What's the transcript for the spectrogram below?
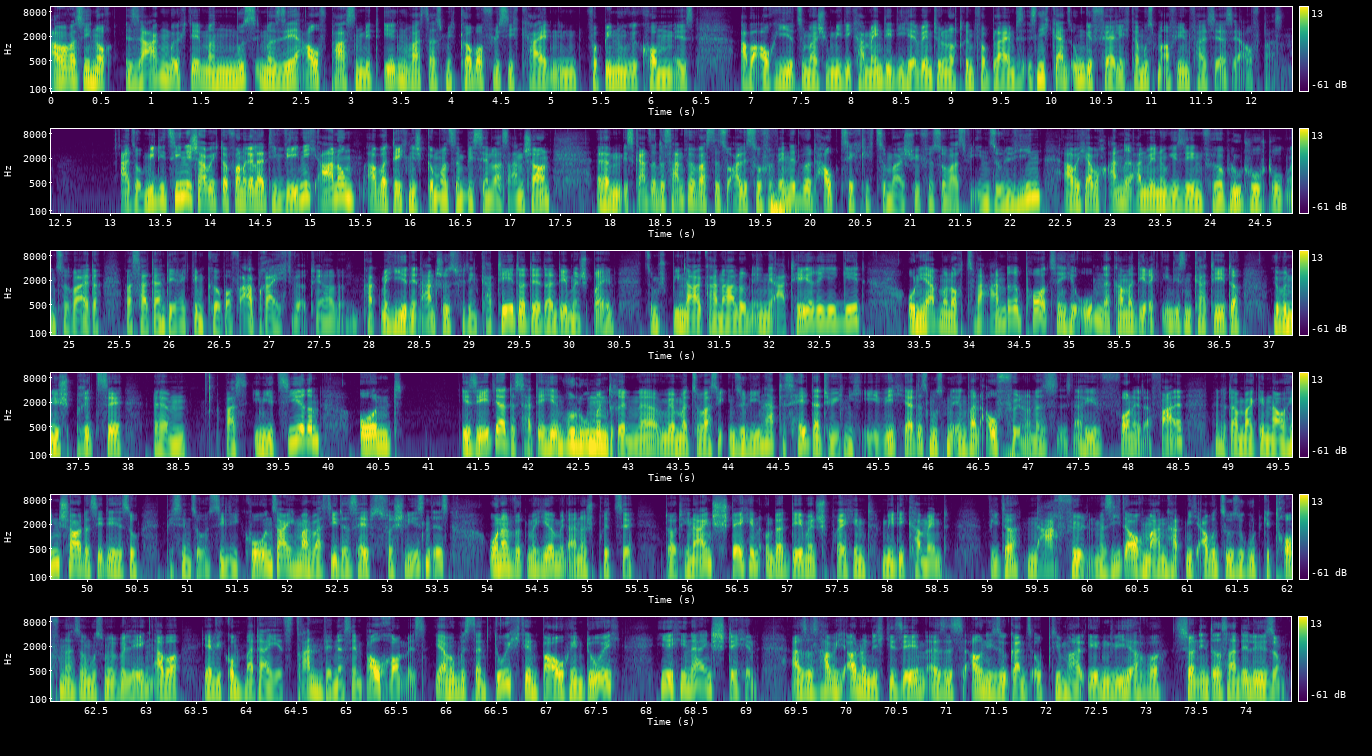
Aber was ich noch sagen möchte, man muss immer sehr aufpassen mit irgendwas, das mit Körperflüssigkeiten in Verbindung gekommen ist. Aber auch hier zum Beispiel Medikamente, die hier eventuell noch drin verbleiben. Das ist nicht ganz ungefährlich. Da muss man auf jeden Fall sehr, sehr aufpassen. Also medizinisch habe ich davon relativ wenig Ahnung, aber technisch können wir uns ein bisschen was anschauen. Ähm, ist ganz interessant, für was das so alles so verwendet wird. Hauptsächlich zum Beispiel für sowas wie Insulin, aber ich habe auch andere Anwendungen gesehen für Bluthochdruck und so weiter, was halt dann direkt im Körper verabreicht wird. Ja, da hat man hier den Anschluss für den Katheter, der dann dementsprechend zum Spinalkanal und in die Arterie geht. Und hier hat man noch zwei andere Ports. Hier oben, da kann man direkt in diesen Katheter über eine Spritze ähm, was injizieren. Und ihr seht ja, das hat ja hier ein Volumen drin. Ne? Wenn man sowas wie Insulin hat, das hält natürlich nicht ewig. Ja, das muss man irgendwann auffüllen. Und das ist natürlich vorne der Fall. Wenn ihr da mal genau hinschaut, da seht ihr hier so ein bisschen so Silikon, sage ich mal, was wieder selbst verschließend ist. Und dann wird man hier mit einer Spritze dort hineinstechen und dann dementsprechend Medikament wieder nachfüllen. Man sieht auch, man hat nicht ab und zu so gut getroffen, also muss man überlegen, aber ja, wie kommt man da jetzt dran, wenn das im Bauchraum ist? Ja, man muss dann durch den Bauch hindurch hier hineinstechen. Also das habe ich auch noch nicht gesehen, es ist auch nicht so ganz optimal irgendwie, aber ist schon eine interessante Lösung.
